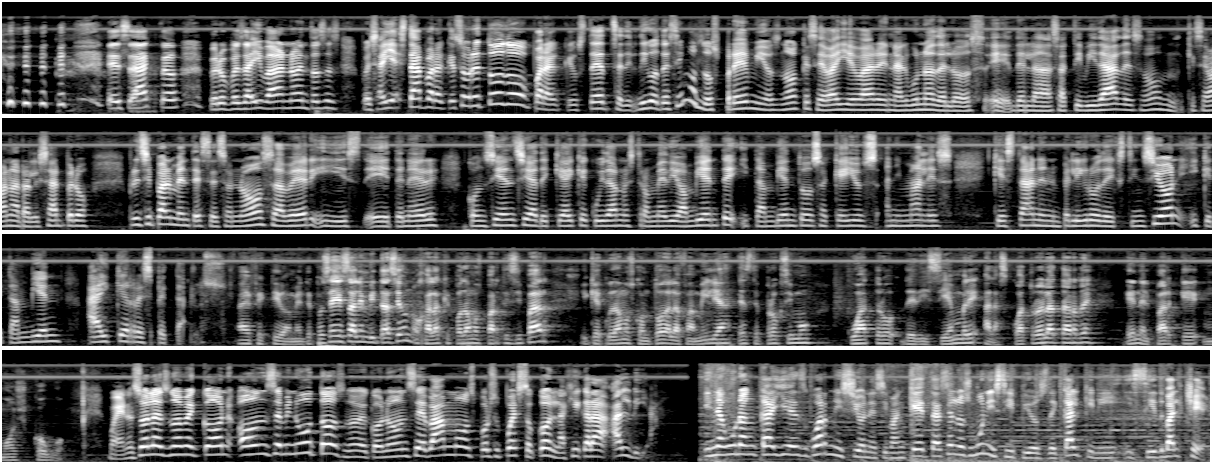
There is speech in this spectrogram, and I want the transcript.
exacto, pero pues ahí va, ¿no? Entonces, pues ahí está para que sobre todo para que usted se digo decimos los premios no que se va a llevar en alguna de los eh, de las actividades ¿no? que se van a realizar pero principalmente es eso no saber y eh, tener conciencia de que hay que cuidar nuestro medio ambiente y también todos aquellos animales que están en peligro de extinción y que también hay que respetarlos. Ah, efectivamente, pues ahí está la invitación, ojalá que podamos participar y que acudamos con toda la familia este próximo 4 de diciembre a las 4 de la tarde en el Parque Moscow. Bueno, son las 9 con 11 minutos, 9 con 11. Vamos, por supuesto, con la jícara al día. Inauguran calles, guarniciones y banquetas en los municipios de Calquiní y Sidbalché.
